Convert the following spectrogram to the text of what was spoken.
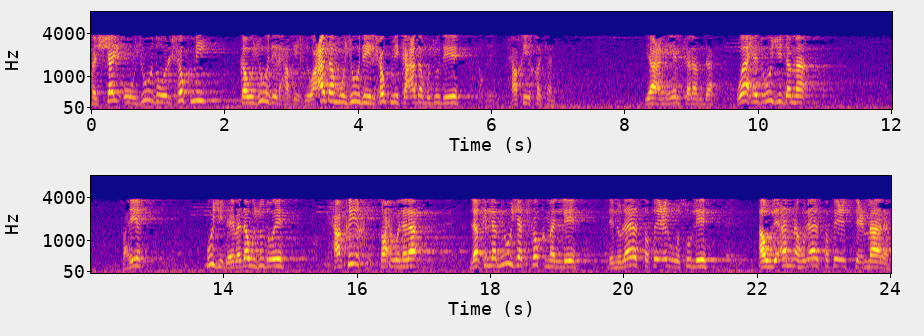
فالشيء وجوده الحكمي كوجود الحقيقي وعدم وجوده الحكمي كعدم وجوده إيه؟ حقيقة. يعني إيه الكلام ده؟ واحد وجد ماء صحيح؟ وجد يبقى ده وجوده إيه؟ حقيقي صح ولا لا؟ لكن لم يوجد حكما ليه؟ لأنه لا يستطيع الوصول إيه؟ أو لأنه لا يستطيع استعماله.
